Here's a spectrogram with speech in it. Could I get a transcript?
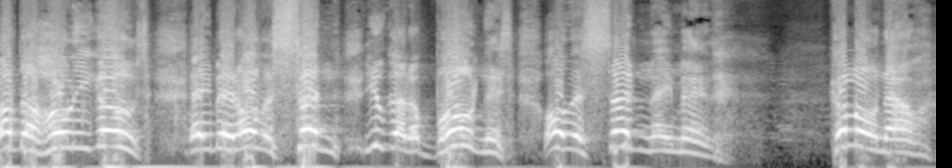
of the Holy Ghost. Amen. All of a sudden, you got a boldness. All of a sudden, amen. Come on now.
